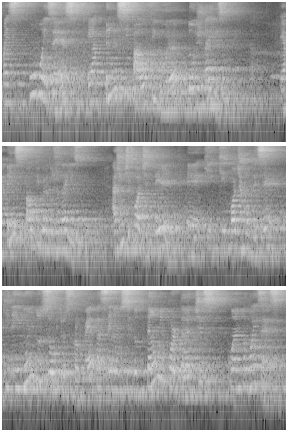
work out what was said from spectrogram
Mas o Moisés é a principal figura do judaísmo. É a principal figura do judaísmo. A gente pode ter é, que, que pode acontecer que nenhum dos outros profetas tenham sido tão importantes quanto Moisés.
